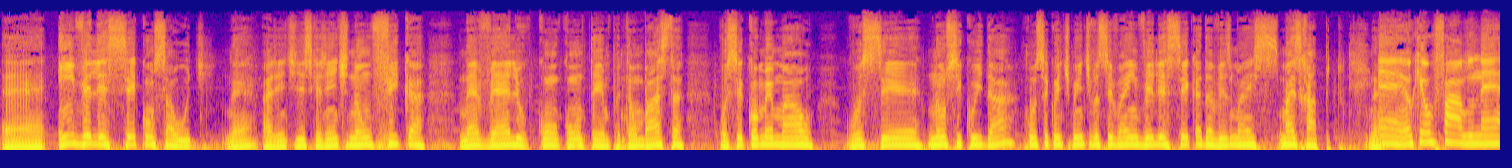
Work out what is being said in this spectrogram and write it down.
é, envelhecer com saúde, né? A gente diz que a gente não fica né, velho com, com o tempo, então basta você comer mal, você não se cuidar, consequentemente você vai envelhecer cada vez mais, mais rápido. Né? É, é o que eu falo, né?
